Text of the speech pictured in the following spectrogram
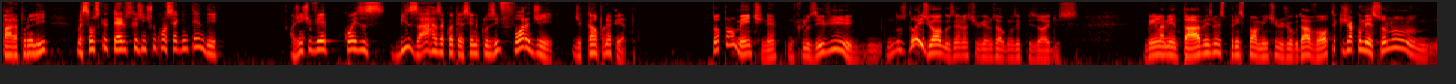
Para por ali. Mas são os critérios que a gente não consegue entender. A gente vê coisas bizarras acontecendo, inclusive fora de, de campo, né, Pedro? Totalmente, né? Inclusive, nos dois jogos, né, nós tivemos alguns episódios bem lamentáveis, mas principalmente no jogo da volta, que já começou no,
